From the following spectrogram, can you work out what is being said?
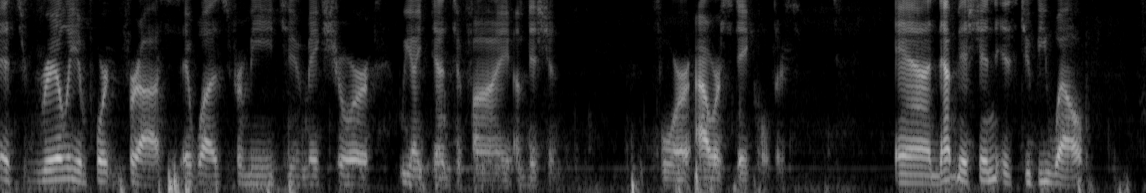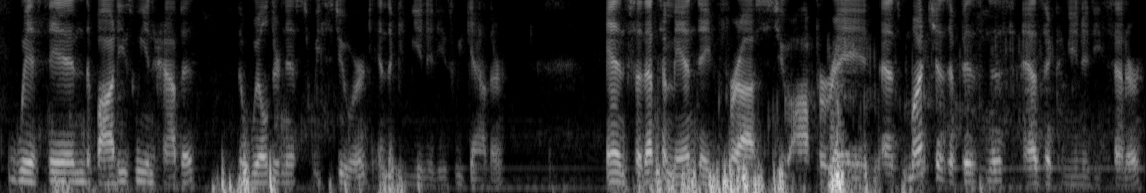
it's really important for us, it was for me to make sure we identify a mission for our stakeholders. And that mission is to be well within the bodies we inhabit, the wilderness we steward, and the communities we gather. And so that's a mandate for us to operate as much as a business as a community center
